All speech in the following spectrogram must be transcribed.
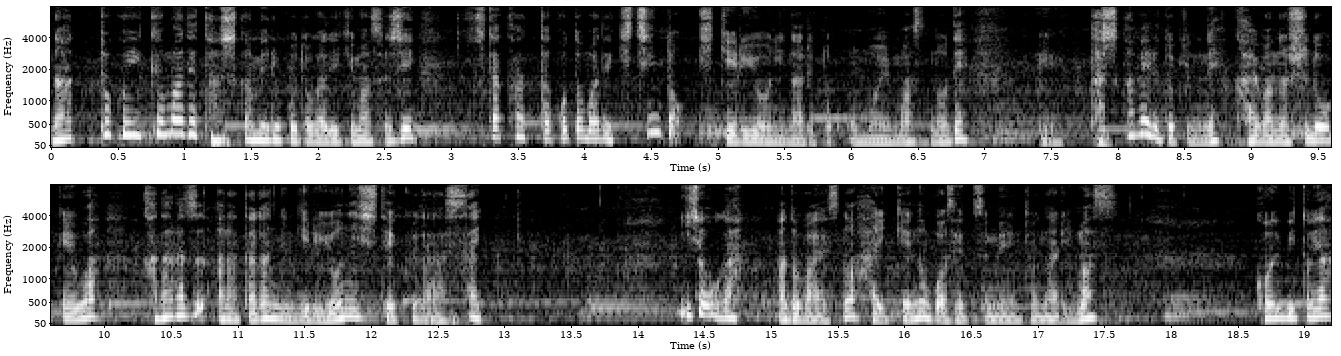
納得いくまで確かめることができますし聞きたかったことまできちんと聞けるようになると思いますので、えー、確かめる時のね会話の主導権は必ずあなたが握るようにしてください。以上がアドバイスの背景のご説明となります。恋人や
